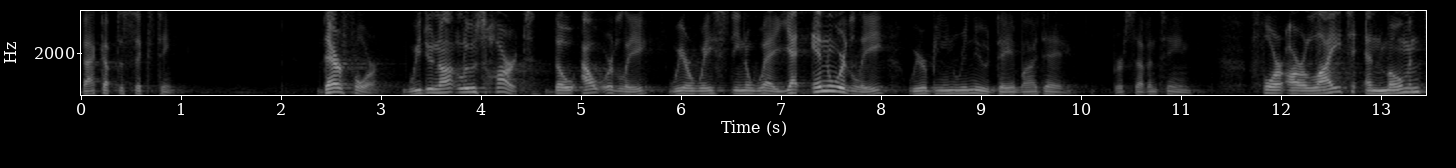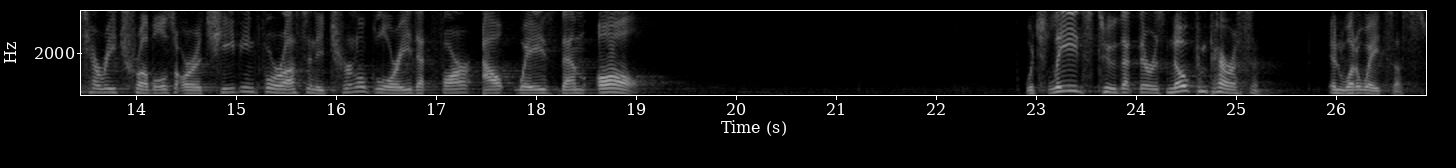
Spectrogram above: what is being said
Back up to 16. Therefore, we do not lose heart, though outwardly we are wasting away, yet inwardly we are being renewed day by day. Verse 17. For our light and momentary troubles are achieving for us an eternal glory that far outweighs them all. Which leads to that there is no comparison in what awaits us.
